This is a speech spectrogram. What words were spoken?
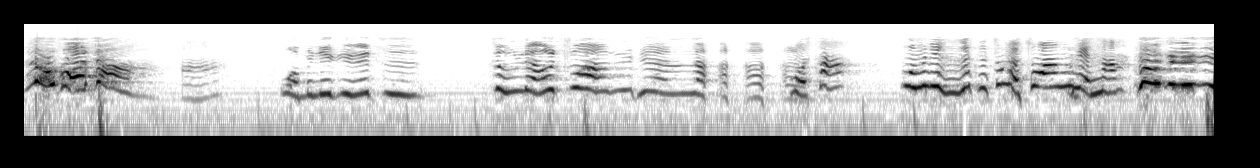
老婆子啊，我们的儿子中了状元了。我啥？我们的儿子中了状元呐！我们的儿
